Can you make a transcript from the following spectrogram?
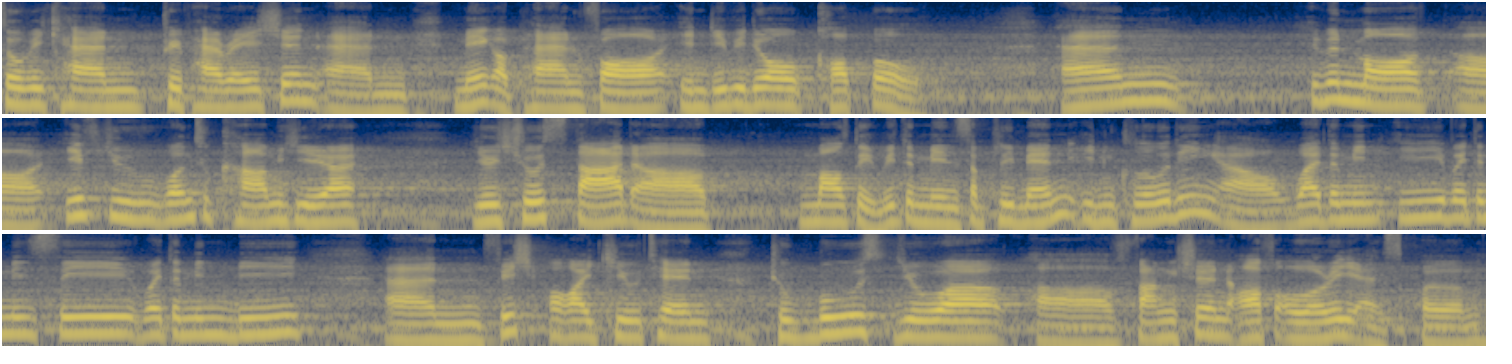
so we can preparation and make a plan for individual couple. And even more, uh, if you want to come here, you should start a multivitamin supplement including uh, vitamin E, vitamin C, vitamin B, and fish oil Q10 to boost your uh, function of ovary and sperm.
